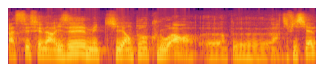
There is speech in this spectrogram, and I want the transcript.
assez scénarisé, mais qui est un peu un couloir, euh, un peu euh, artificiel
